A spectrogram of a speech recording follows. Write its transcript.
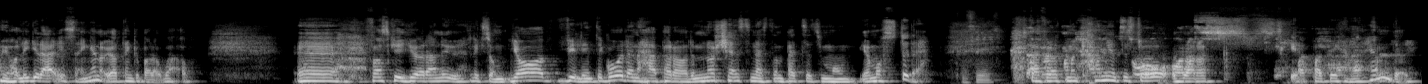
Och jag ligger där i sängen och jag tänker bara wow. Eh, vad ska jag göra nu? Liksom, jag vill inte gå den här paraden, men då känns det nästan på ett sätt som om jag måste det. Precis. Därför att man kan ju inte stå och bara se på att det här händer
